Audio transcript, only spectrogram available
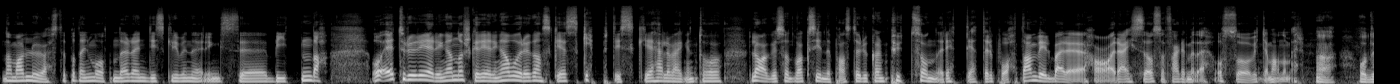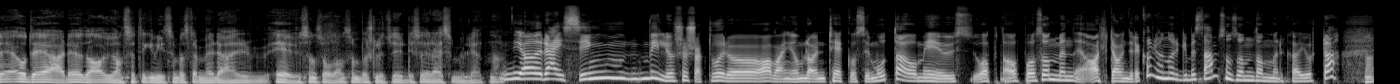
de, har løst det på den måten der, den diskrimineringsbiten, da. Og jeg tror regjeringa, norske regjeringa har vært ganske skeptiske hele veien til å lage et sånt vaksinepass der du kan putte sånne rettigheter på. De vil bare ha reise, og så ferdig med det. Og så vil de ha noe mer. Ja, og det, og det er det da uansett ikke vi som bestemmer, det er EU som sådan som beslutter disse reisemulighetene? Ja, reising vil jo selvsagt være avhengig om land tar oss imot, da, om EU åpner opp og sånn, men alt det andre kan jo Norge bestemme, sånn som Danmark har gjort, da. Ja.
